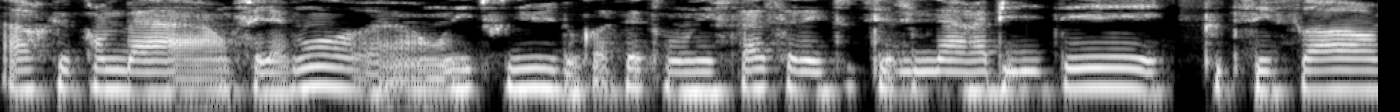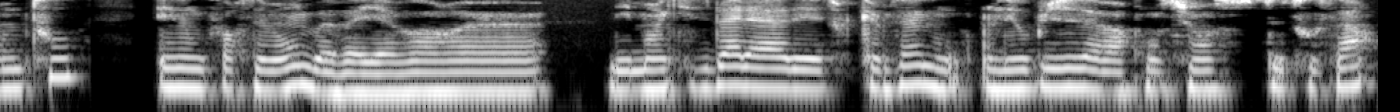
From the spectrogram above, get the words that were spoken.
Alors que quand bah on fait l'amour, euh, on est tout nu, donc en fait on est face avec toutes ces vulnérabilités, toutes ces formes, tout. Et donc forcément, bah va y avoir euh, mains qui se baladent, des trucs comme ça. Donc on est obligé d'avoir conscience de tout ça.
